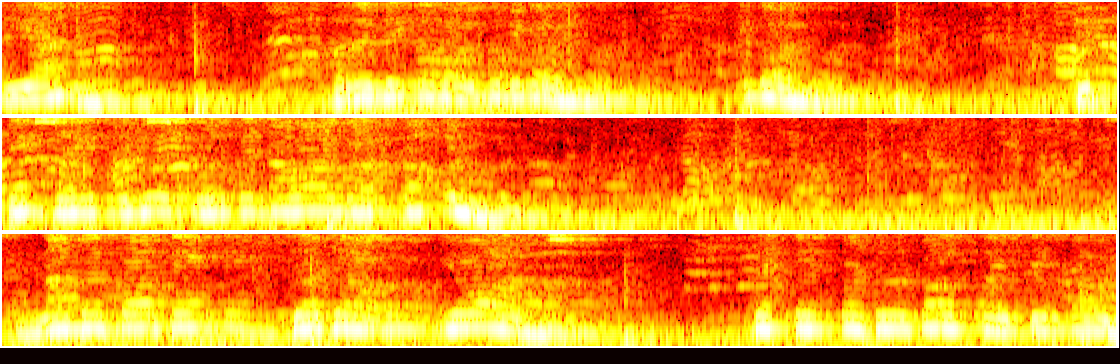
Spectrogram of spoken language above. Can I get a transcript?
Rian Dribbling the ball to Mikoy Mikoy 15 second review Kurketawa got foul Number 14 Jojo Yuan Second personal foul, third team foul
